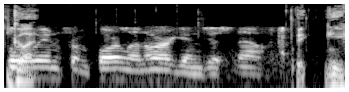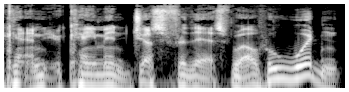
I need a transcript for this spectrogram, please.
flew in from Portland, Oregon just now. You can you came in just for this. Well, who wouldn't,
